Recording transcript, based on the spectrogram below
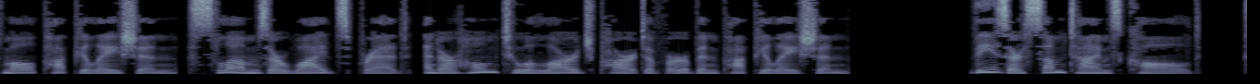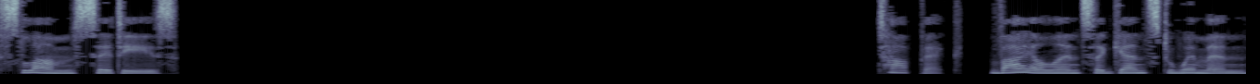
small population, slums are widespread, and are home to a large part of urban population. These are sometimes called slum cities. Topic: Violence against women.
